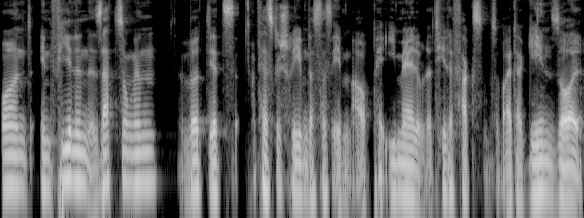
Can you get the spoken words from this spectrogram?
Und in vielen Satzungen wird jetzt festgeschrieben, dass das eben auch per E-Mail oder Telefax und so weiter gehen soll.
